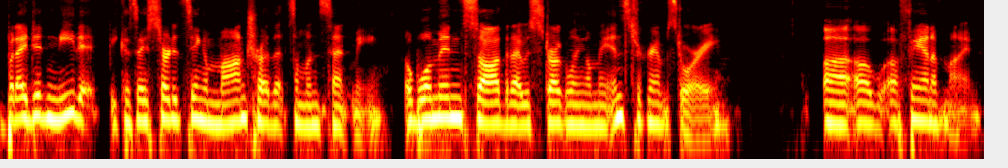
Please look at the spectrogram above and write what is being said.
but i didn't need it because i started saying a mantra that someone sent me. A woman saw that i was struggling on my instagram story uh, a, a fan of mine.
